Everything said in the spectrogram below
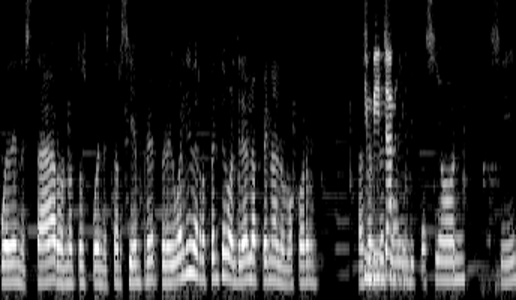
pueden estar o no todos pueden estar siempre, pero igual y de repente valdría la pena a lo mejor hacerles una Invitarlos. invitación, sí,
